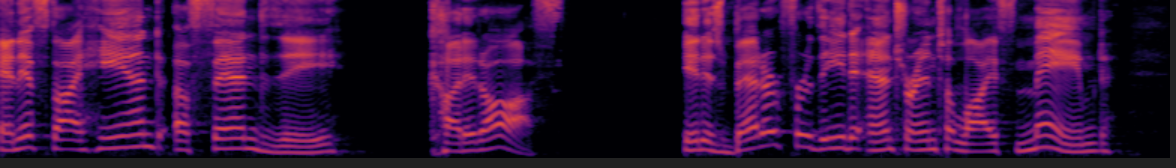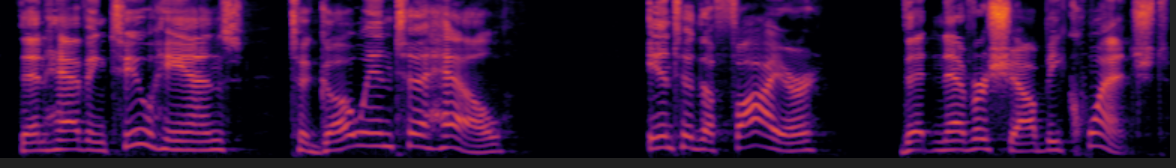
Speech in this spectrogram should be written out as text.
And if thy hand offend thee, cut it off. It is better for thee to enter into life maimed than having two hands to go into hell, into the fire that never shall be quenched,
